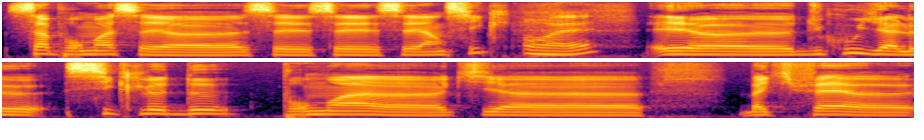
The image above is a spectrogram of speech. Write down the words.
Ça, pour moi, c'est euh, c'est- c'est c'est un cycle. Ouais. Et euh, du coup, il y a le cycle 2 pour moi euh, qui, euh, bah, qui fait euh,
